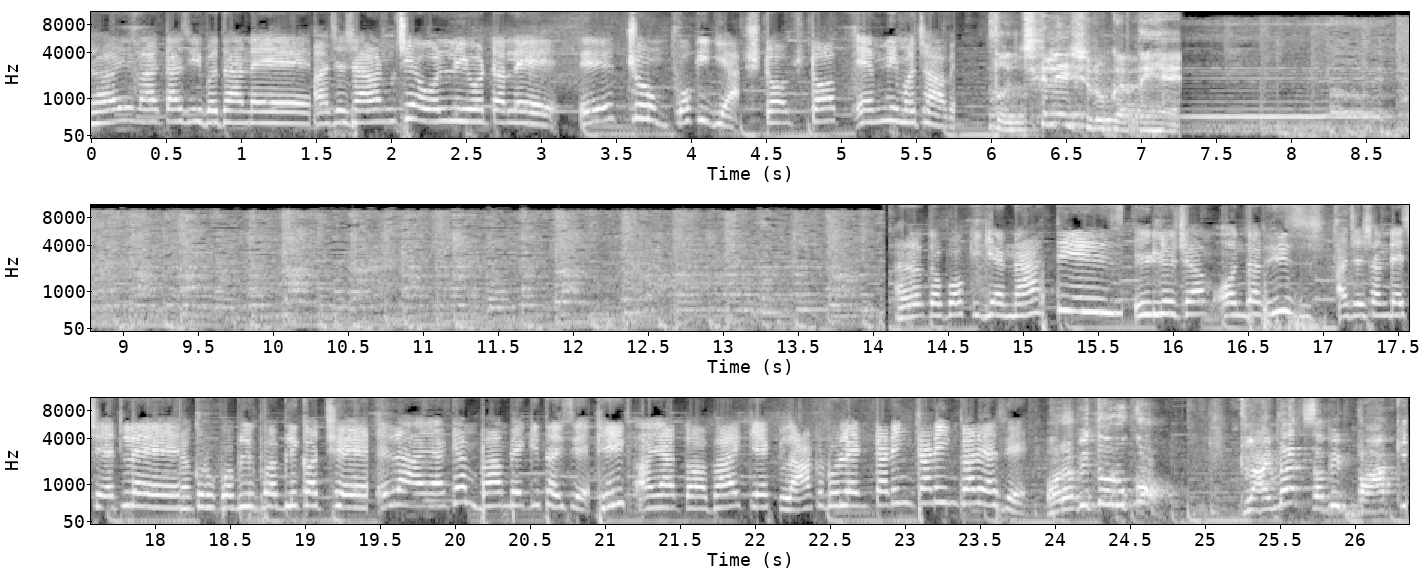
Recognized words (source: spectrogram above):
જય માતાજી બધાને આજે જવાનું છે ઓલ્લી હોટલે એ ચૂમ પોકી ગયા સ્ટોપ સ્ટોપ એમની મજા આવે તો ચલે શરૂ કરતે હૈ હેલો તો પોકી ગયા નાતી ઇલ્યુ જામ ઓન ધ રીઝ આજે સન્ડે છે એટલે નકરું પબ્લિક પબ્લિક જ છે એટલે અહીંયા કેમ ભામ ભેગી થઈ છે ઠીક અહીંયા તો ભાઈ કે એક લાકડું લઈને ટડિંગ ટડિંગ કરે છે ઓર અભી તો રૂકો ક્લાઇમેક્સ અભી બાકી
